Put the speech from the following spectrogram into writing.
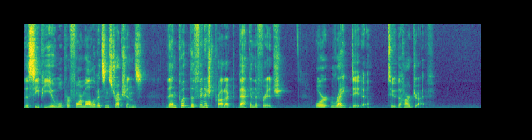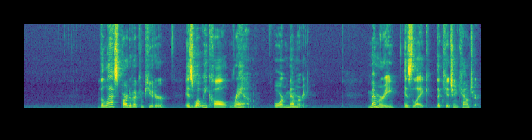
The CPU will perform all of its instructions, then put the finished product back in the fridge, or write data to the hard drive. The last part of a computer is what we call RAM, or memory. Memory is like the kitchen counter.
